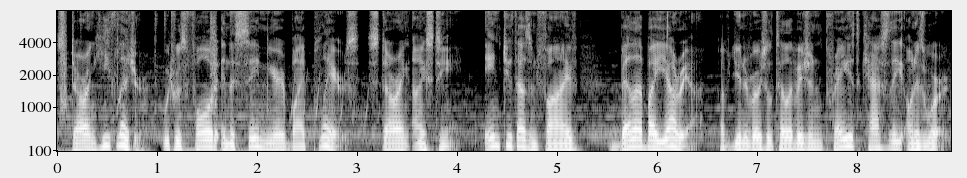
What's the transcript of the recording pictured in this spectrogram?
starring Heath Ledger, which was followed in the same year by Players, starring Ice-T. In 2005, Bela Bajaria of Universal Television praised Cassidy on his work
